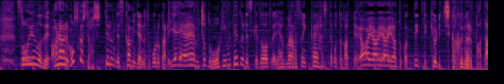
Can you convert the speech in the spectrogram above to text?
そういうので、あれあれもしかして走ってるんですかみたいなところから、いやいやいや、ちょっとウォーキング程度ですけど、とか、いや、マラソン1回走ったことがあって、いやいやいやいやとかって言って距離近くなるパタ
